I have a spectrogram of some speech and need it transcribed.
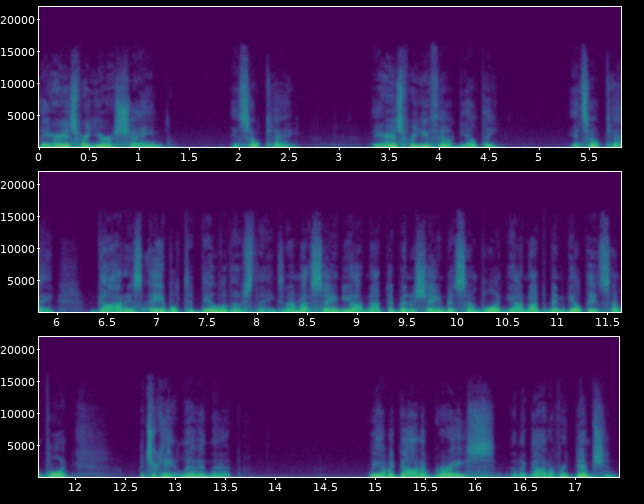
The areas where you're ashamed, it's okay. The areas where you feel guilty, it's okay. God is able to deal with those things. And I'm not saying you ought not to have been ashamed at some point, you ought not to have been guilty at some point, but you can't live in that. We have a God of grace and a God of redemption.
